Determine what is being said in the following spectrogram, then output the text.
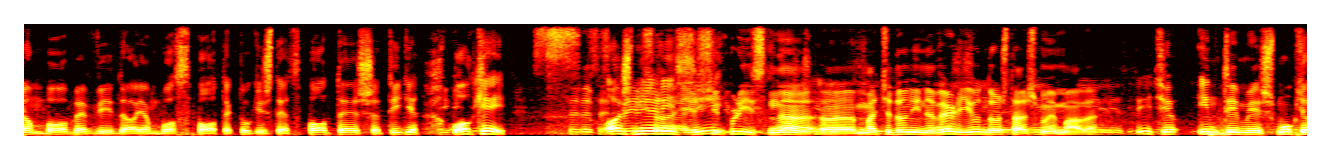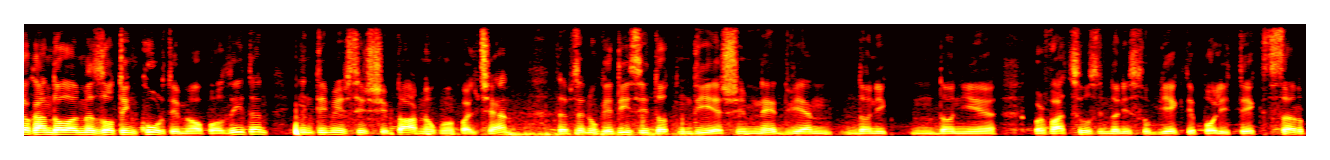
janë bo me video, janë bo spote. Këtu kishte spote, shëtitje. Okej, Është një risi. Shqipërisë në Maqedoninë e Veriut, ndoshta është më e madhe. Intimisht, mu kjo ka ndodh edhe me zotin Kurti me opozitën, intimisht si shqiptar nuk më pëlqen, sepse nuk e di si do të ndiheshim ne të vjen ndonjë përfaqësues i ndonjë subjekti politik serb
